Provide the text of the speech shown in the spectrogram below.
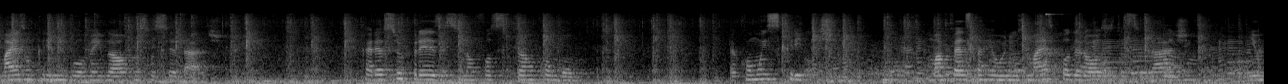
mais um crime envolvendo a alta sociedade. Ficaria surpresa se não fosse tão comum. É como um script. Uma festa reúne os mais poderosos da cidade e um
